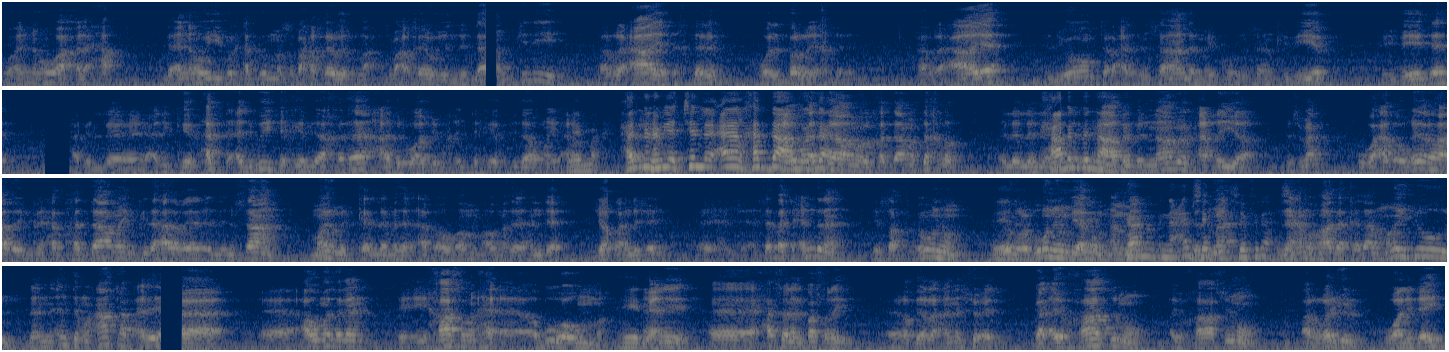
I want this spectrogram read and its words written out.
وإنه هو على حق. لأنه يقول حق أمه صباح الخير ويطلع صباح الخير وينزل. لا مو كذي الرعاية تختلف والبر يختلف. الرعاية اليوم ترعى الإنسان لما يكون إنسان كبير في بيته يعني كيف حتى أدويته كيف يأخذها هذا الواجب أنت كيف ما إيه، يعرف. ما- حد منهم يتشل على الخدام ولا؟ الخدامة والخدامة تخلط ال- ال- ال- الحابل بالنابل. الحابل بالنابل وتحط إياه. تسمع؟ وغير هذا يمكن يحط خدامه يمكن إذا هذا الإنسان ما يوم يتكلم مثلا أب أو أم أو مثلا عنده جر عنده شيء آه، ثبت عندنا يصفعونهم إيه. يضربونهم يا ابو إيه. محمد كم- نعم، شف- تسمع؟ شفنا- نعم وهذا كلام ما يجوز لأن أنت معاقب عليه أو مثلا يخاصم أبوه وامه إيه نعم. يعني حسن البصري رضي الله عنه سئل قال أيخاصم أيخاصم الرجل والديه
